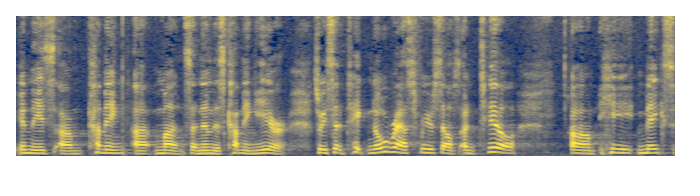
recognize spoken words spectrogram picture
in these um, coming uh, months and in this coming year. So he said, take no rest for yourselves until um, he makes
